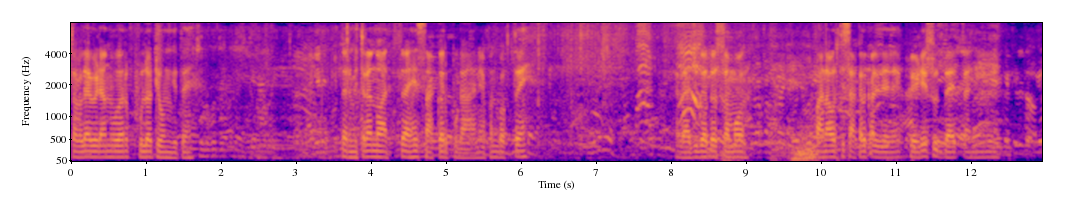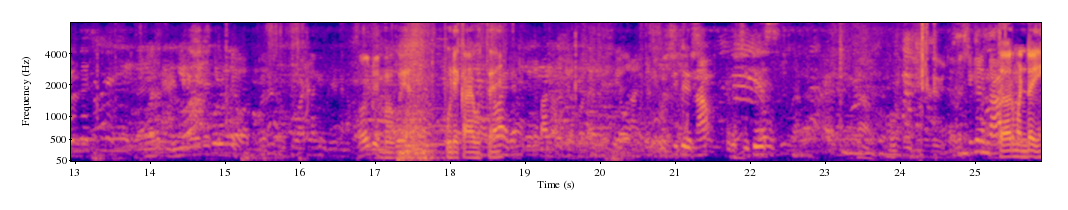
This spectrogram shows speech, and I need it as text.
सगळ्या वेळांवर फुलं ठेवून घेत आहे तर मित्रांनो आजचा आहे साखरपुडा आणि आपण बघतोय राजूदादा समोर पानावरती साखर काढलेली आहे पेढे सुद्धा आहेत आणि बघूया पुढे काय होत आहे तर मंडई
